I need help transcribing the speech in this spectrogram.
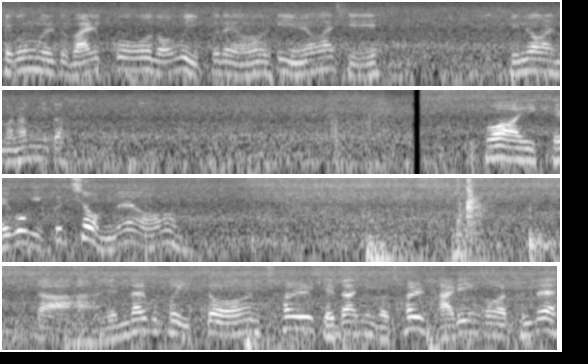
계곡물도 맑고 너무 이쁘네요. 이게 유명하지. 유명할 만합니다. 와, 이 계곡이 끝이 없네요. 자, 옛날부터 있던 철 계단인 거, 철 다리인 것 같은데,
